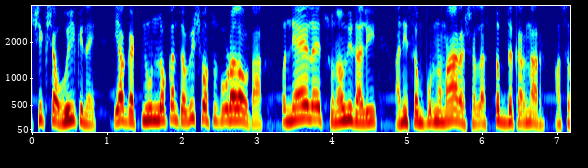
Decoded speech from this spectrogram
शिक्षा होईल की नाही? या घटनेहून लोकांचा विश्वासच उडाला होता. पण न्यायालयात सुनावणी झाली आणि संपूर्ण महाराष्ट्राला स्तब्ध करणार असं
